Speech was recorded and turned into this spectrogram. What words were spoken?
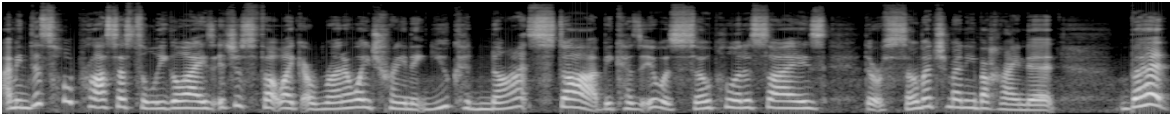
I mean, this whole process to legalize, it just felt like a runaway train that you could not stop because it was so politicized. There was so much money behind it. But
